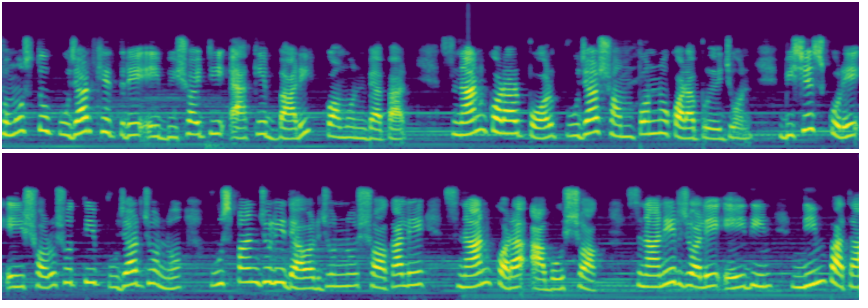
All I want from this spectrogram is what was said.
সমস্ত পূজার ক্ষেত্রে এই বিষয়টি একেবারেই কমন ব্যাপার। স্নান করার পর পূজা সম্পন্ন করা প্রয়োজন। বিশেষ করে এই সরস্বতী পূজার জন্য পুষ্পাঞ্জলি দেওয়ার জন্য সকালে স্নান করা আবশ্যক। স্নানের জলে এই দিন নিম পাতা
